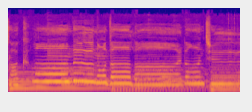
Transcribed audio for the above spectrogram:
Saklandığın odalardan çık.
